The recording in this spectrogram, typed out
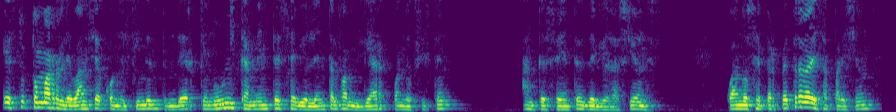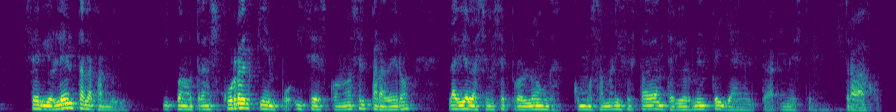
Esto toma relevancia con el fin de entender que no únicamente se violenta al familiar cuando existen antecedentes de violaciones. Cuando se perpetra la desaparición, se violenta la familia. Y cuando transcurre el tiempo y se desconoce el paradero, la violación se prolonga, como se ha manifestado anteriormente ya en, en este trabajo.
